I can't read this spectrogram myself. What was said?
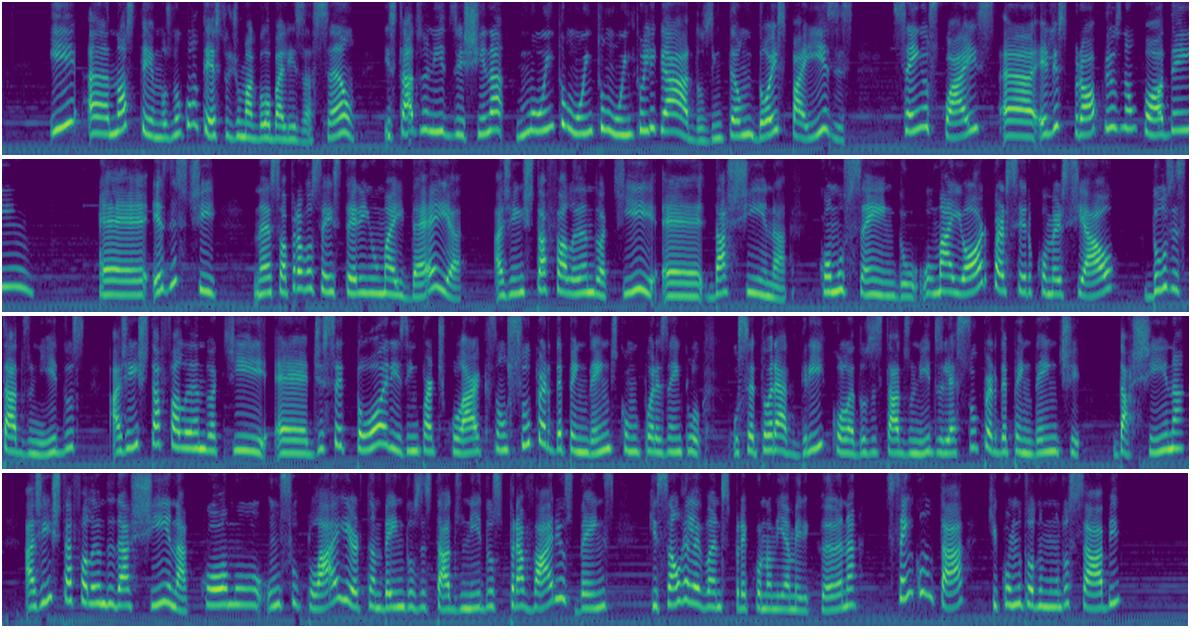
E uh, nós temos, no contexto de uma globalização, Estados Unidos e China muito, muito, muito ligados. Então, dois países sem os quais uh, eles próprios não podem é, existir né? Só para vocês terem uma ideia, a gente está falando aqui é, da China como sendo o maior parceiro comercial dos Estados Unidos. A gente está falando aqui é, de setores em particular que são super dependentes, como por exemplo o setor agrícola dos Estados Unidos, ele é super dependente da China. A gente está falando da China como um supplier também dos Estados Unidos para vários bens que são relevantes para a economia americana, sem contar que, como todo mundo sabe,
